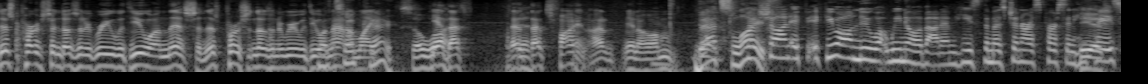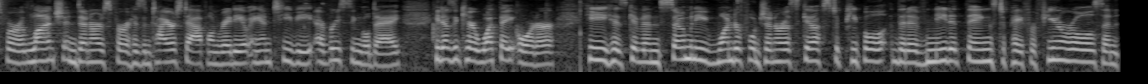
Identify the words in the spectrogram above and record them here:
this person doesn't agree with you on this, and this person doesn't agree with you on it's that. Okay. I'm like, so what? Yeah, that's that, yeah. That's fine. I, you know, I'm. That's life. Sean, if, if you all knew what we know about him, he's the most generous person. He, he pays is. for lunch and dinners for his entire staff on radio and TV every single day. He doesn't care what they order. He has given so many wonderful, generous gifts to people that have needed things to pay for funerals and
